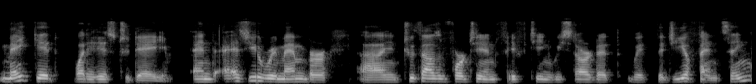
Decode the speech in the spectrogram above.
make it what it is today. And as you remember, uh, in 2014 and 15, we started with the geofencing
